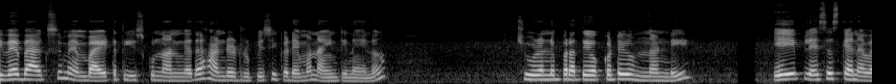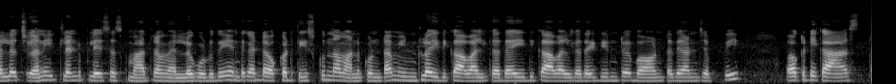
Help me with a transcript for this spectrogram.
ఇవే బ్యాగ్స్ మేము బయట తీసుకున్నాను కదా హండ్రెడ్ రూపీస్ ఇక్కడేమో నైంటీ నైన్. చూడండి ప్రతి ఒక్కటి ఉందండి. ఏ ప్లేసెస్కైనా వెళ్ళొచ్చు కానీ ఇట్లాంటి ప్లేసెస్కి మాత్రం వెళ్ళకూడదు. ఎందుకంటే ఒకటి తీసుకుందాం అనుకుంటాం ఇంట్లో ఇది కావాలి కదా ఇది కావాలి కదా ఇది ఉంటే బాగుంటుంది అని చెప్పి ఒకటి కాస్త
